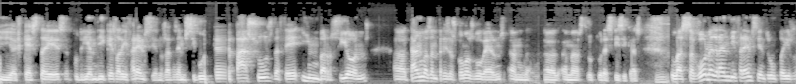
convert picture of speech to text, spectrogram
I aquesta és, podríem dir que és la diferència. Nosaltres hem sigut capaços de fer inversions eh, tant les empreses com els governs amb, eh, amb estructures físiques. La segona gran diferència entre un país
